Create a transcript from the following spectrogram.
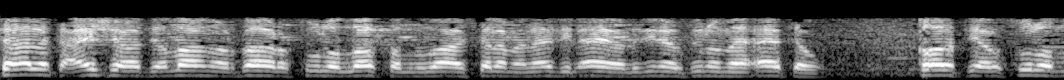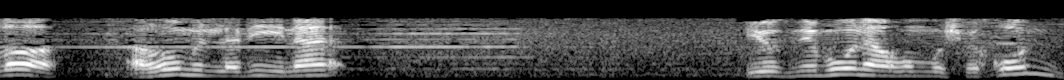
سألت عائشة رضي الله عنها وارضاها رسول الله صلى الله عليه وسلم عن هذه الآية والذين يؤتون ما آتوا. قالت يا رسول الله أهم الذين يذنبون وهم مشفقون؟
